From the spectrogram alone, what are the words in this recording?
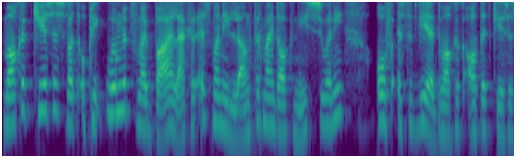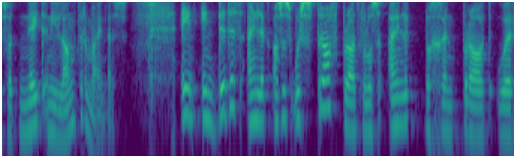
Maak ek keuses wat op die oomblik vir my baie lekker is, maar in die langtermyn dalk nie so nie? Of is dit weer, maak ek altyd keuses wat net in die langtermyn is? En en dit is eintlik as ons oor straf praat, wil ons eintlik begin praat oor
